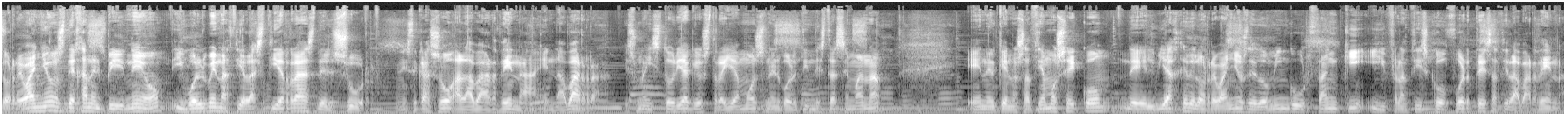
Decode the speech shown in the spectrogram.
Los rebaños dejan el Pirineo y vuelven hacia las tierras del sur, en este caso a la Bardena, en Navarra. Es una historia que os traíamos en el boletín de esta semana en el que nos hacíamos eco del viaje de los rebaños de Domingo Urzanqui y Francisco Fuertes hacia la Bardena,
